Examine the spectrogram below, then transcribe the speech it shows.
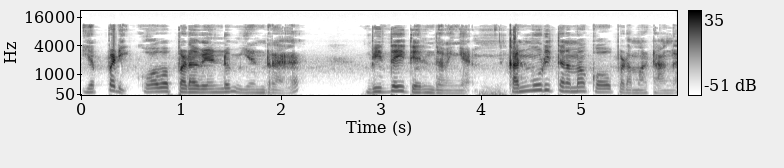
எப்படி கோபப்பட வேண்டும் என்ற வித்தை தெரிந்தவங்க. கண்மூடித்தனமாக கோவப்பட மாட்டாங்க.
